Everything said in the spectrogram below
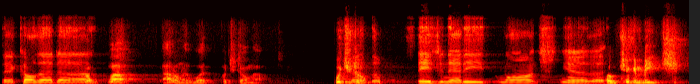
They call that. Uh, well, I don't know what what you talking about. What you talking? The Stage and Eddie launch. You know the oh Chicken Beach.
